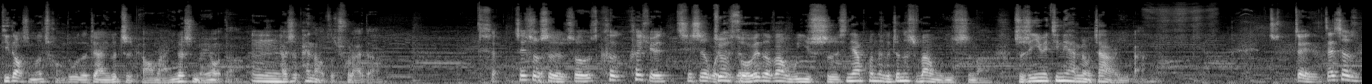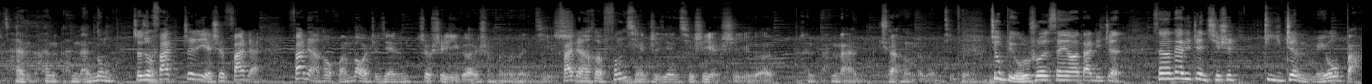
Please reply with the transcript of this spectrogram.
低到什么程度的这样一个指标吗？应该是没有的，嗯还是拍脑子出来的。是，这就是说科科学其实我就所谓的万无一失，新加坡那个真的是万无一失吗？只是因为今天还没有炸而已吧？对，在这很很很难弄，这就发这也是发展发展和环保之间就是一个什么的问题，发展和风险之间其实也是一个很很难权衡的问题。就比如说三幺大地震，三幺大地震其实地震没有把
